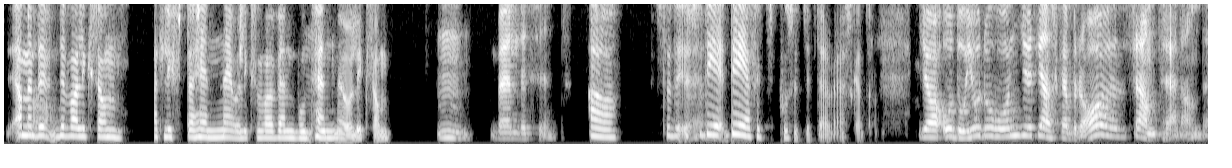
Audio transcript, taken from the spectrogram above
ja men det, Ja. det var liksom att lyfta henne och liksom vara vän mot henne och liksom, Mm, väldigt fint. ja. Så, det, så det, det är jag faktiskt positivt överraskad av. Ja, och då gjorde hon ju ett ganska bra framträdande.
